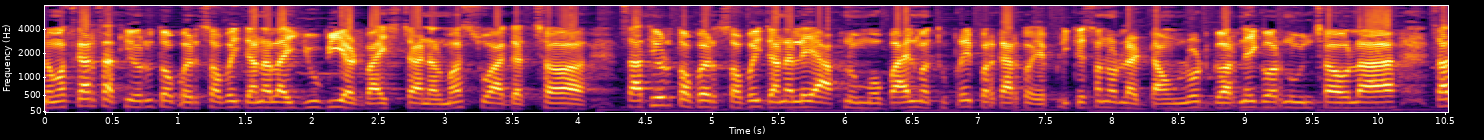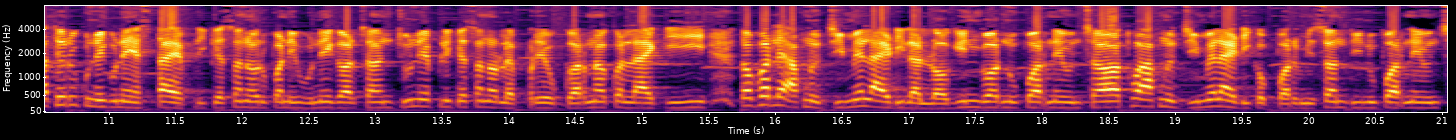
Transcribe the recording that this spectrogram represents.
नमस्कार साथीहरू तपाईँहरू सबैजनालाई युबी एडभाइस च्यानलमा स्वागत छ। साथीहरू तपाईँहरू सबैजनाले आफ्नो मोबाइलमा थुप्रै प्रकारको एप्लिकेसनहरूलाई डाउनलोड गर्ने गर्नुहुन्छ होला। साथीहरू कुनै कुनै यस्ता एप्लिकेसनहरू पनि हुने गर्छन् जुन एप्लिकेसनहरूलाई प्रयोग गर्नको लागि तपाईँहरूले आफ्नो जिमेल आइडीलाई लगइन गर्नुपर्ने हुन्छ अथवा आफ्नो जिमेल आइडीको पर्मिसन दिनुपर्ने हुन्छ।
